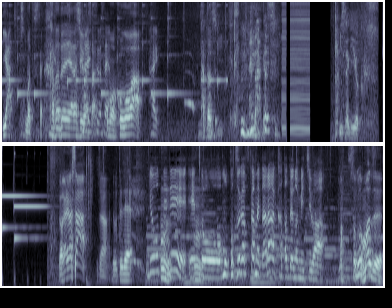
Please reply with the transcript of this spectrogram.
いやちょっと待ってください。片手でやらせてください,、はいすいもうここははい。片手。長すぎ潔くわかりました。じゃあ両手で。両手で、うん。えっ、と、もうコツがつかめたら片手の道はあそっかまず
